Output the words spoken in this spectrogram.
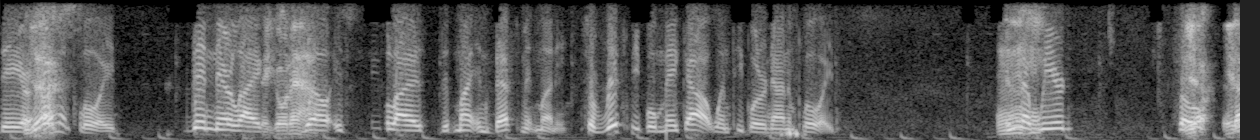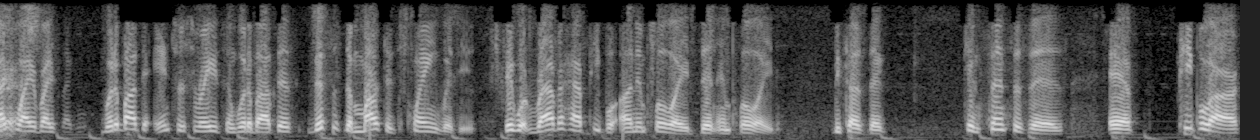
they are Yes. unemployed, then they're like, They well, it's stabilized my investment money. So rich people make out when people are not employed. Isn't that Mhm. weird? So Yeah, that's is. why everybody's like, what about the interest rates and what about this? This is the markets playing with you. They would rather have people unemployed than employed because the consensus is if people are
